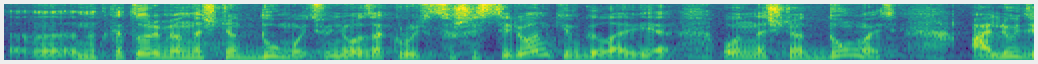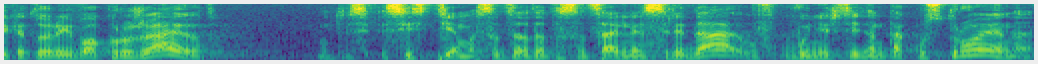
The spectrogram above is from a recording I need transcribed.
э, над которыми он начнет думать, у него закрутятся шестеренки в голове, он начнет думать, а люди, которые его окружают, система, эта социальная среда в университете, она так устроена,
